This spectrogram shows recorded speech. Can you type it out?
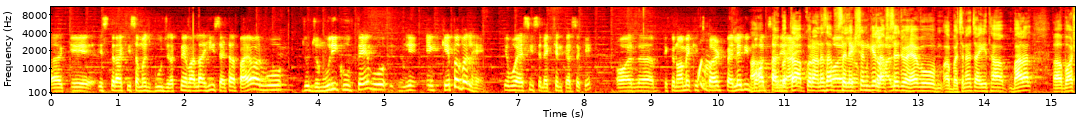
कि इस तरह की समझ बूझ रखने वाला ही सेटअप आए और वो जो जमहूरी कूदते हैं वो ये केपेबल हैं कि वो ऐसी सिलेक्शन कर सके। और इकोनॉमिक एक्सपर्ट पहले भी बहुत सारे आपको राना साहब सिलेक्शन के लफ्ज से जो है वो बचना चाहिए था। बहरहाल बहुत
